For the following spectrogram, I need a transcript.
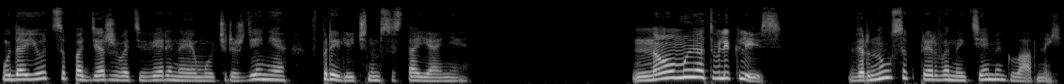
удается поддерживать вверенное ему учреждение в приличном состоянии. Но мы отвлеклись. Вернулся к прерванной теме главный.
